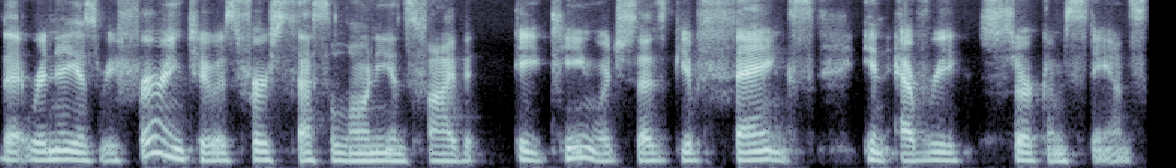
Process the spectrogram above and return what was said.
that Renee is referring to is First Thessalonians 5 18, which says, Give thanks in every circumstance.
